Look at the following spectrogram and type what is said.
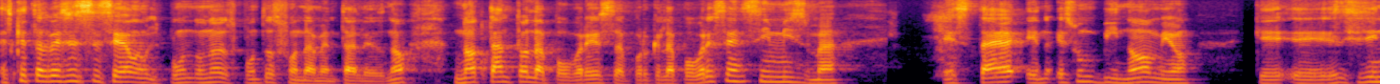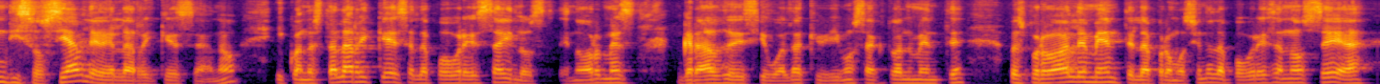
Es que tal vez ese sea uno de los puntos fundamentales, ¿no? No tanto la pobreza, porque la pobreza en sí misma está es un binomio que eh, es indisociable de la riqueza, ¿no? Y cuando está la riqueza, la pobreza y los enormes grados de desigualdad que vivimos actualmente, pues probablemente la promoción de la pobreza no sea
